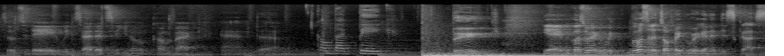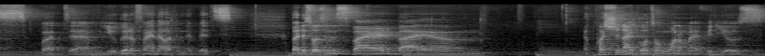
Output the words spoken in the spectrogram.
So today we decided to, you know, come back and um, Come back big. big. Yeah, because we're, we because of the topic we're gonna discuss, but um, you're gonna find out in a bit. But this was inspired by um, a question I got on one of my videos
